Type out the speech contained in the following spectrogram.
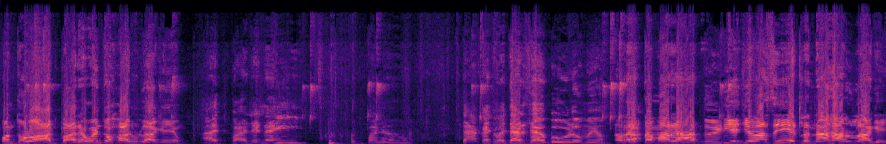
પણ થોડો હાથ ભારે હોય ને તો સારું લાગે એમ. હાથ ભારે નહીં પણ તાકાત વધારે થાય બહુડો મેં. એમ અરે તમારે હાથ દોડીએ જેવા છે એટલે ના સારું લાગે.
